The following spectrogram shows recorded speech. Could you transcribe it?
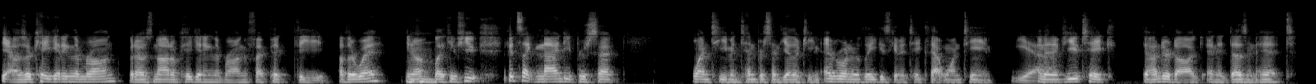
yeah, I was okay getting them wrong, but I was not okay getting them wrong if I picked the other way. You know, Mhm. like if you if it's like 90% one team and 10% the other team, everyone in the league is going to take that one team. Yeah. And then if you take the underdog and it doesn't hit,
